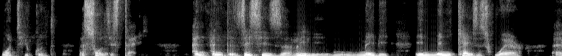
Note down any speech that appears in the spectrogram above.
what he could uh, saw this day. And, and this is uh, really maybe in many cases where uh,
